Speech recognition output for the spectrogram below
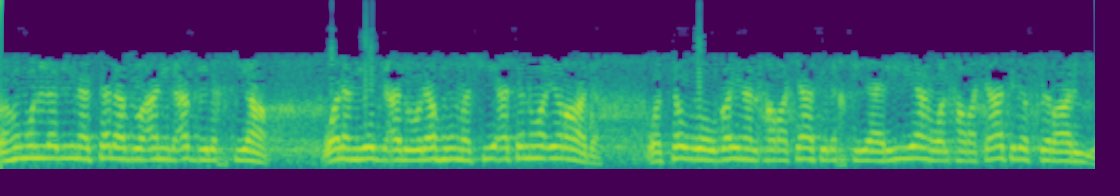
فهم الذين سلبوا عن العبد الاختيار ولم يجعلوا له مشيئة وإرادة وسووا بين الحركات الاختيارية والحركات الاضطرارية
